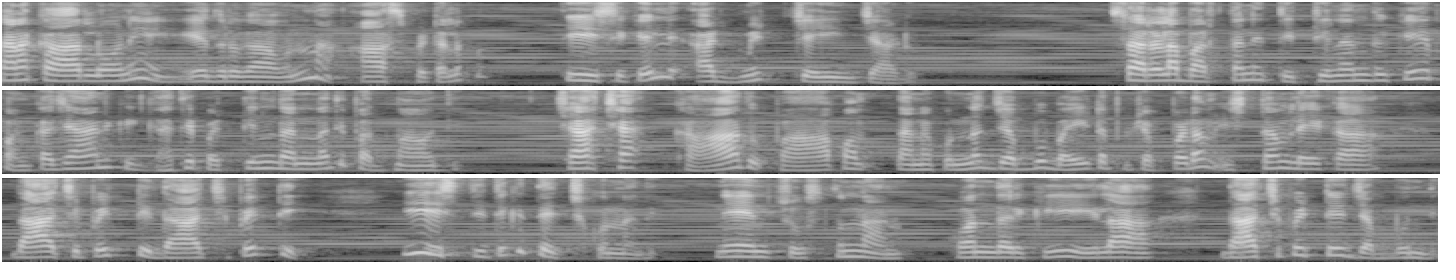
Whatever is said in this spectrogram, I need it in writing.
తన కారులోనే ఎదురుగా ఉన్న హాస్పిటల్కు తీసుకెళ్ళి అడ్మిట్ చేయించాడు. సరళ భర్తని తిట్టినందుకే పంకజానికి గతి పట్టిందన్నది పద్మావతి. చాచా కాదు పాపం. తనకున్న జబ్బు బయట చెప్పడం ఇష్టం లేక దాచిపెట్టి దాచిపెట్టి ఈ స్థితికి తెచ్చుకున్నది. నేను చూస్తున్నాను కొందరికి ఇలా దాచిపెట్టే జబ్బుంది.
